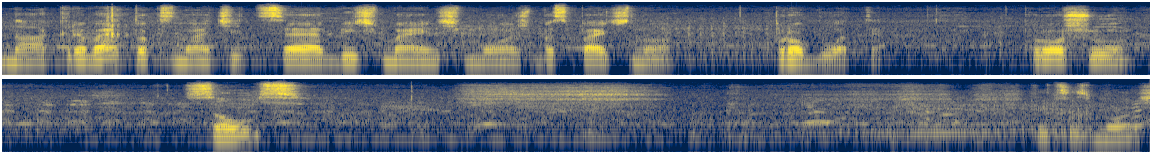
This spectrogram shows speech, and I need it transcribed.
на креветок, значить це більш-менш можеш безпечно пробувати. Прошу соус. Ти це зможеш?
